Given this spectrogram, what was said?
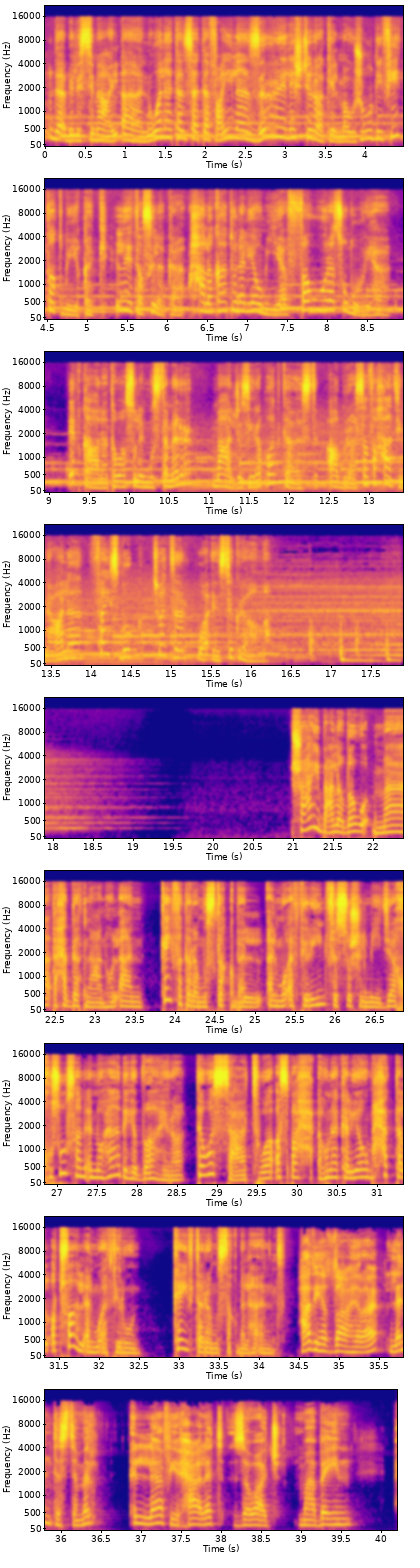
ابدأ بالاستماع الآن ولا تنسى تفعيل زر الاشتراك الموجود في تطبيقك لتصلك حلقاتنا اليومية فور صدورها. ابقى على تواصل مستمر مع الجزيرة بودكاست عبر صفحاتنا على فيسبوك، تويتر وإنستغرام. شعيب على ضوء ما تحدثنا عنه الآن كيف ترى مستقبل المؤثرين في ال social media؟ خصوصا إنه هذه الظاهرة توسعت وأصبح هناك اليوم حتى الأطفال المؤثرون. كيف ترى مستقبلها أنت؟ هذه الظاهرة لن تستمر إلا في حالة زواج ما بين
